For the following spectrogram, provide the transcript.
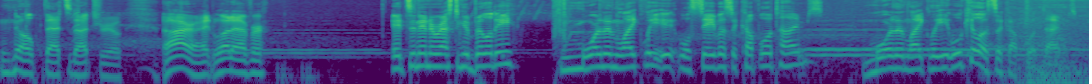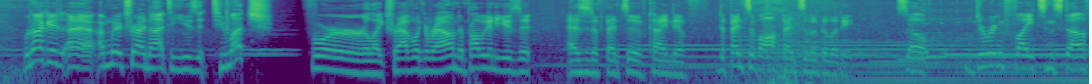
Nope, that's not true. Alright, whatever. It's an interesting ability. More than likely, it will save us a couple of times. More than likely, it will kill us a couple of times. We're not gonna, uh, I'm gonna try not to use it too much for like traveling around. I'm probably gonna use it as a defensive kind of, defensive offensive ability. So, during fights and stuff,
